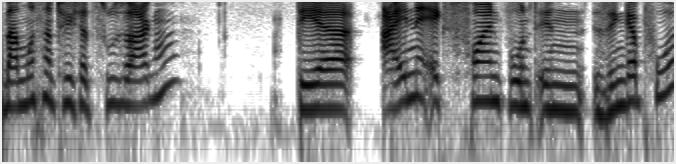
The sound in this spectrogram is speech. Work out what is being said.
man muss natürlich dazu sagen, der eine Ex-Freund wohnt in Singapur.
